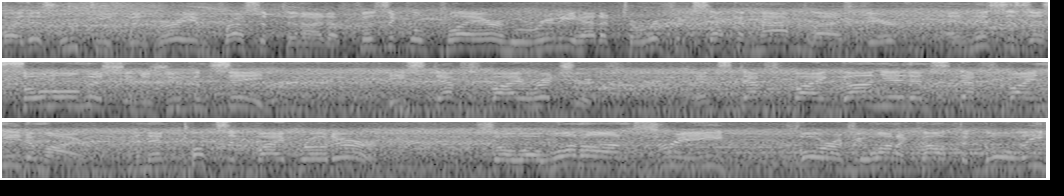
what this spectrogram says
Boy, this Ruutu's been very impressive tonight. A physical player who really had a terrific second half last year. And this is a solo mission, as you can see. He steps by Richards, then steps by Gagne, then steps by Niedermayer, and then puts it by Brodeur. So a one on three, four if you want to count the goalie.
